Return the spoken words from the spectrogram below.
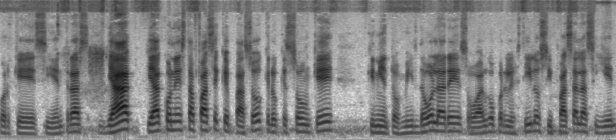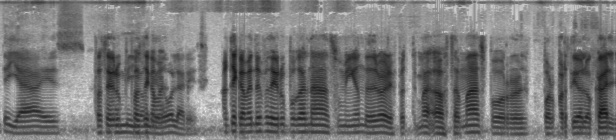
porque si entras ya, ya con esta fase que pasó, creo que son que 500 mil dólares o algo por el estilo. Si pasa la siguiente ya es Fase de un grupo, millón de dólares. Prácticamente fase de grupo gana su millón de dólares, hasta más por, por partido local.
